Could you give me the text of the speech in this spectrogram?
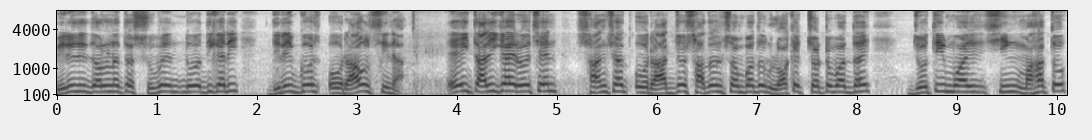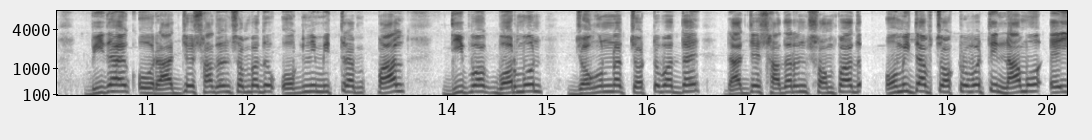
বিরোধী দলনেতা শুভেন্দু অধিকারী, দিলীপ ঘোষ ও রাহুল সিনহা। এই তালিকায় রয়েছেন সাংসদ ও রাজ্য সাধারণ সম্পাদক লকেট চট্টোপাধ্যায়, জ্যোতির্ময় সিং মাহাতো, বিধায়ক ও রাজ্য সাধারণ সম্পাদক অগ্নিমিত্রা পাল, দীপক বর্মন, জগন্নাথ চট্টোপাধ্যায়, রাজ্যের সাধারণ সম্পাদক অমিতাভ চক্রবর্তীর নামও এই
